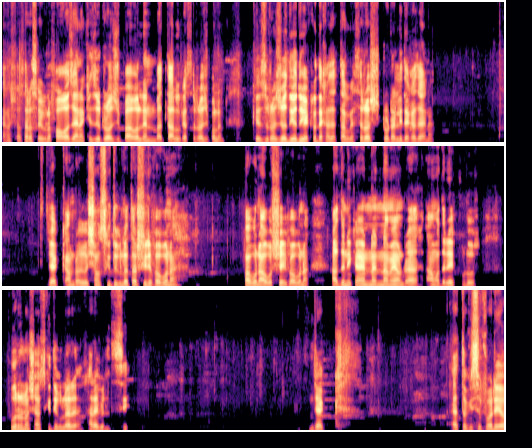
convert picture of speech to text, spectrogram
এখন সচরাচর এগুলো পাওয়া যায় না। খেজুর রস বা বলেন বা তাল গাছের রস বলেন। খেজুর রস যদিও ২-১ দেখা যায়, তাল গাছের রস টোটালি দেখা যায় না। যাক আমরা ওই সংস্কৃতিগুলো তো আর ফিরে পাবো না। পাবো না, অবশ্যই পাবো না। আধুনিকায়নের নামে আমরা আমাদের এই পুরো পুরনো সংস্কৃতিগুলো হারায় ফেলতেছি। যাক এত কিছুর পরেও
